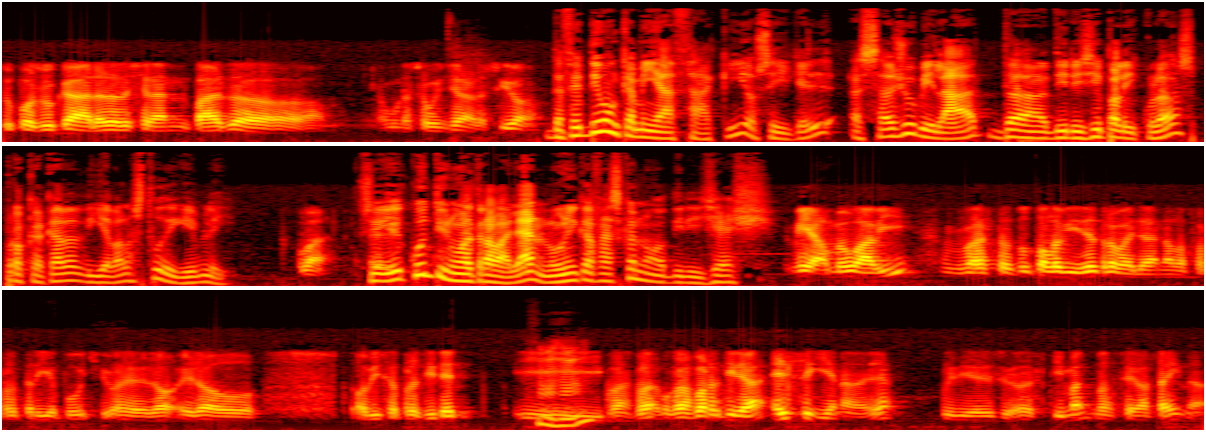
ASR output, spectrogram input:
suposo que ara deixaran pas a, a una següent generació De fet, diuen que Miyazaki, o sigui, que ell s'ha jubilat de dirigir pel·lícules, però que cada dia va a l'estudi Ghibli. O sigui, ell continua treballant, l'únic que fa és que no dirigeix. Mira, el meu avi va estar tota la vida treballant a la ferreteria Puig, era, era el, el vicepresident, i Mhm. quan, es va, quan es va retirar, ell seguia anant allà. Vull dir, es- estimen la seva feina.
